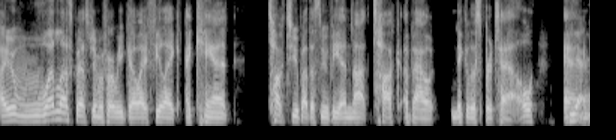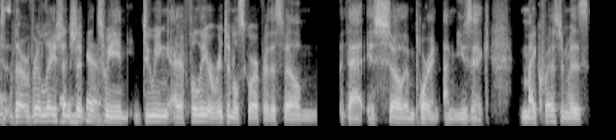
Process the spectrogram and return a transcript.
I have one last question before we go. I feel like i can't talk to you about this movie and not talk about Nicholas Britell and Yeah. the relationship between doing a fully original score for this film that is so important on music. My question was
